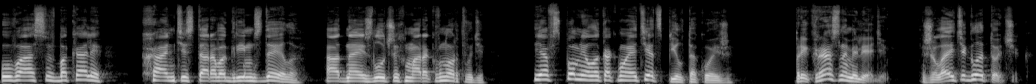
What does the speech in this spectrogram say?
«У вас в бокале Ханти старого Гримсдейла, одна из лучших марок в Нортвуде. Я вспомнила, как мой отец пил такой же». «Прекрасно, миледи. Желаете глоточек?»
